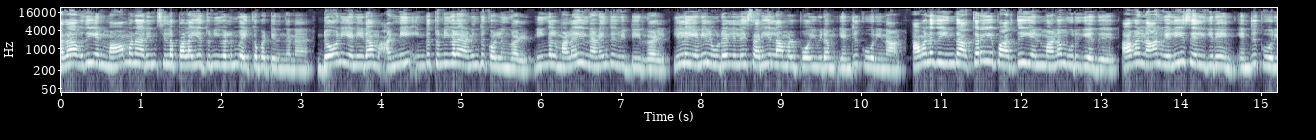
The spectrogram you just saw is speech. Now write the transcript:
அதாவது என் மாமனாரின் சில பழைய துணிகளும் வைக்கப்பட்டிருந்தன. டோனி என்னிடம் அண்ணி இந்த துணிகளை அணிந்து கொள்ளுங்கள். நீங்கள் மழையில் நனைந்து விட்டீர்கள். இல்லையெனில் உடல்நிலை சரியில்லாமல் போய்விடும் என்று கூறினான். அவனது இந்த அக்கறையை பார்த்து என் மனம் உருகியது. அவன் நான் வெளியே செல்கிறேன் என்று கூறினான்.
